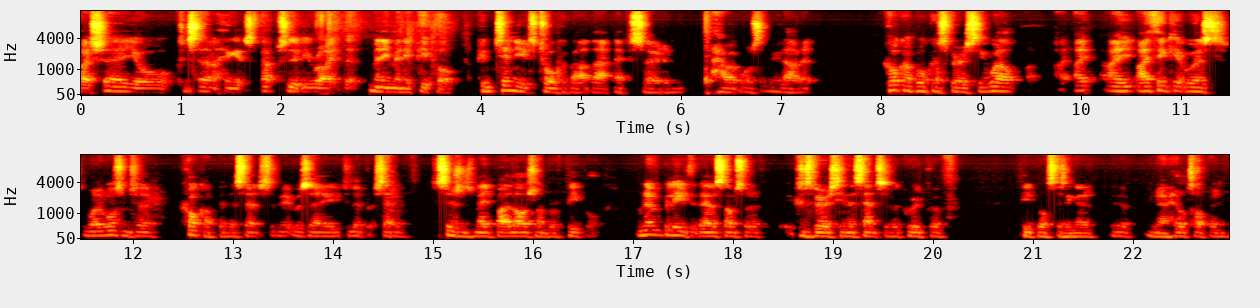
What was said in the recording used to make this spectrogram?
I share your concern. I think it's absolutely right that many, many people continue to talk about that episode and how it was that we allowed it. Cock up or conspiracy? Well, I, I, I think it was, well, it wasn't a cock up in the sense that it was a deliberate set of decisions made by a large number of people. I've never believed that there was some sort of conspiracy in the sense of a group of people sitting at a, you know, hilltop in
